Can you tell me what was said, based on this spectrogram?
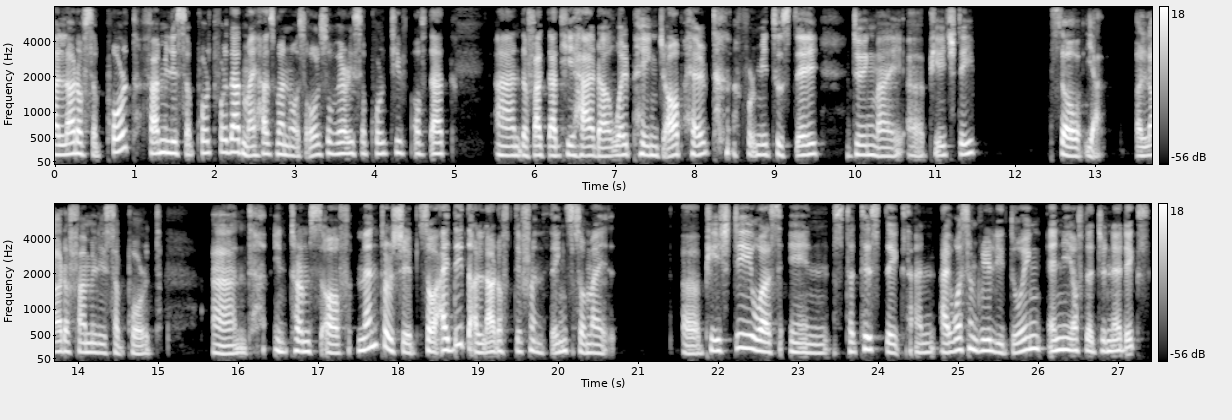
a lot of support, family support for that. My husband was also very supportive of that. And the fact that he had a well paying job helped for me to stay doing my uh, PhD. So, yeah, a lot of family support. And in terms of mentorship, so I did a lot of different things. So, my uh, PhD was in statistics, and I wasn't really doing any of the genetics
